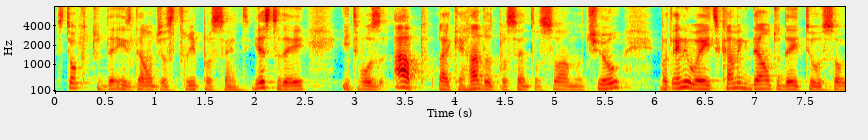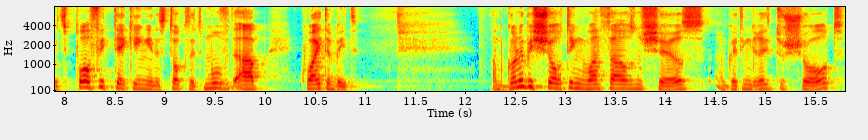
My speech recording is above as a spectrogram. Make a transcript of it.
Stock today is down just 3%. Yesterday, it was up like 100% or so, I'm not sure. But anyway, it's coming down today too. So it's profit taking in a stock that moved up quite a bit. I'm going to be shorting 1,000 shares. I'm getting ready to short.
